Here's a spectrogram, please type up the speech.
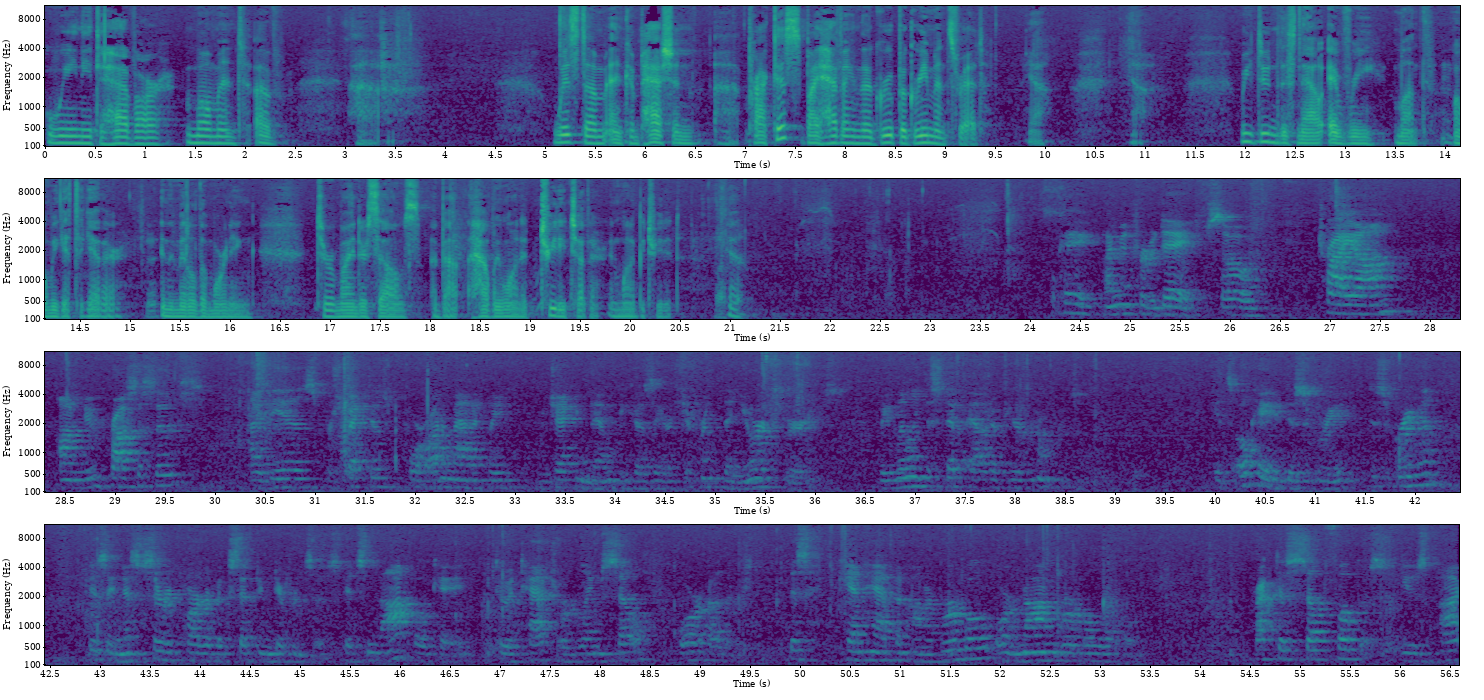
we need to have our moment of uh, wisdom and compassion uh, practice by having the group agreements read. Yeah. Yeah. We do this now every month when we get together in the middle of the morning to remind ourselves about how we want to treat each other and want to be treated. Yeah.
